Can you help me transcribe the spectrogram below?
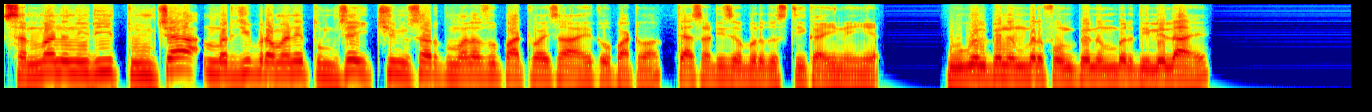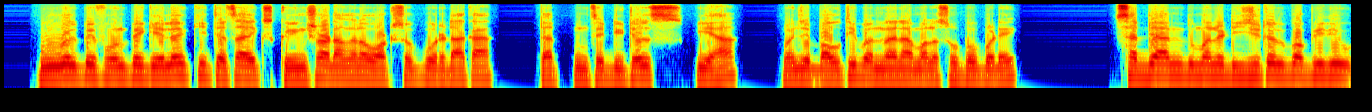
सन्मान निधी तुमच्या मर्जीप्रमाणे तुमच्या इच्छेनुसार तुम्हाला जो पाठवायचा आहे तो पाठवा. त्यासाठी जबरदस्ती काही नाहीये. Google Pay number PhonePe number दिलेला आहे. गुगल पे फोन पे केलं की त्याचा एक स्क्रीनशॉट आम्हाला व्हॉट्सअपवर टाका. त्यात तुमचे डिटेल्स लिहा. म्हणजे पावती बनवायला आम्हाला सोपं पडेल. सध्या आम्ही तुम्हाला डिजिटल कॉपी देऊ.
